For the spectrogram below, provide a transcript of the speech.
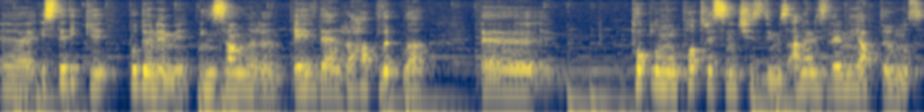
ee, istedik ki bu dönemi insanların evden rahatlıkla e, toplumun potresini çizdiğimiz, analizlerini yaptığımız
